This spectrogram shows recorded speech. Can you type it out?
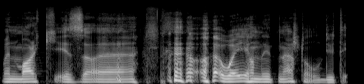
when Mark is uh, away on international duty?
